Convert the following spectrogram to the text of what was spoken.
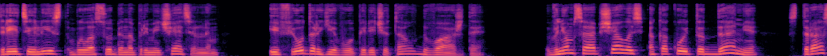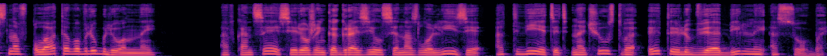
Третий лист был особенно примечательным, и Фёдор его перечитал дважды. В нем сообщалось о какой-то даме, страстно в вплатово влюбленной. А в конце Сереженька грозился на зло Лизе ответить на чувства этой любвеобильной особы.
